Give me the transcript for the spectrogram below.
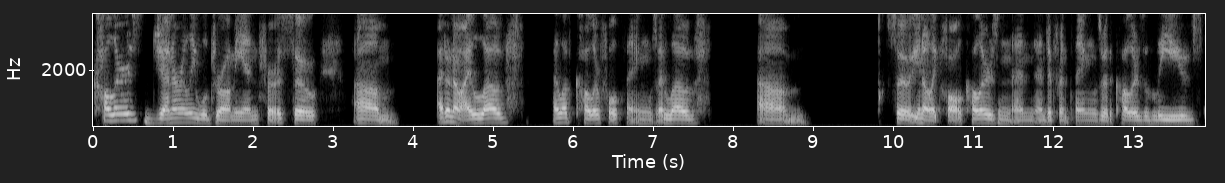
colors. Generally, will draw me in first. So, um, I don't know. I love I love colorful things. I love um, so you know like fall colors and and, and different things, or the colors of leaves,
